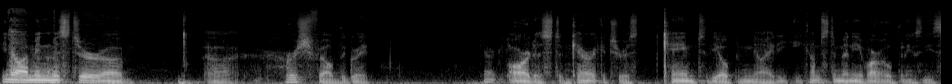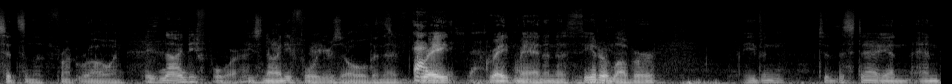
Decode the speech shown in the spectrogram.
you know, I mean, Mr. Uh, uh, Hirschfeld, the great artist and caricaturist, came to the opening night. He, he comes to many of our openings and he sits in the front row and He's 94. He's 94 years old and a Fabulous great, great man and a theater lover, even to this day. And, and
